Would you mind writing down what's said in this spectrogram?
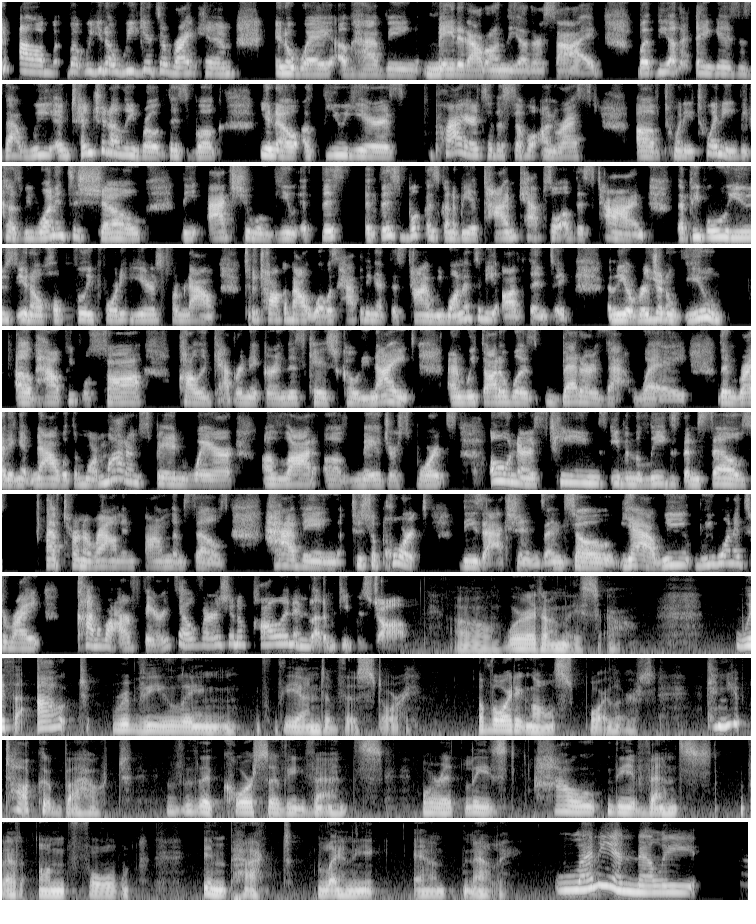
um, but we, you know, we get to write him in a way of having made it out on the other side. But the other thing is, is that we intentionally wrote this book, you know, a few years prior to the civil unrest of 2020 because we wanted to show the actual view. If this if this book is going to be a time capsule of this time that people will use you know hopefully 40 years from now to talk about what was happening at this time we wanted to be authentic. And the original view of how people saw Colin Kaepernick, or in this case, Cody Knight. And we thought it was better that way than writing it now with a more modern spin where a lot of major sports owners, teams, even the leagues themselves have turned around and found themselves having to support these actions. And so, yeah, we we wanted to write kind of our fairy tale version of Colin and let him keep his job. Oh, were it only so without revealing the end of this story. avoiding all spoilers, can you talk about the course of events, or at least how the events that unfold impact Lenny and Nellie? Lenny and Nellie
